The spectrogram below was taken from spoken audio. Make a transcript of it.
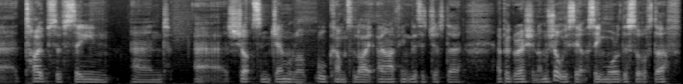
uh, types of scene and uh, shots in general all come to light. And I think this is just a, a progression. I'm sure we see see more of this sort of stuff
